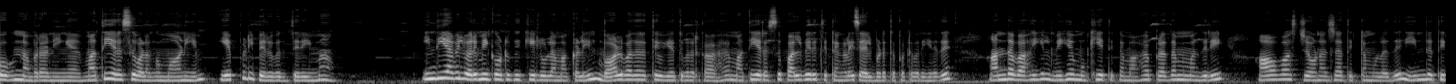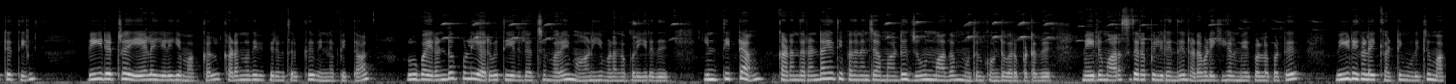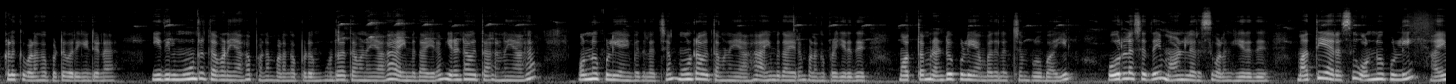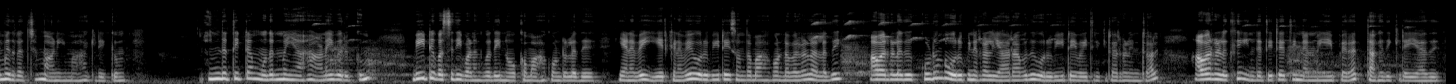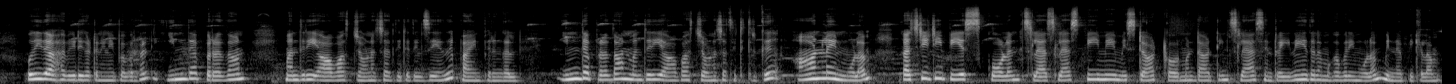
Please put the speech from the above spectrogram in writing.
போகும் நபரா நீங்கள் மத்திய அரசு வழங்கும் மானியம் எப்படி பெறுவது தெரியுமா? இந்தியாவில் வறுமை கோட்டுக்கு கீழ் உள்ள மக்களின் வாழ்வாதாரத்தை உயர்த்துவதற்காக மத்திய அரசு பல்வேறு திட்டங்களை செயல்படுத்தப்பட்டு வருகிறது. அந்த வகையில் மிக முக்கிய திட்டமாக பிரதம மந்திரி ஆவாஸ் ஜோனஜா திட்டம் உள்ளது. இந்த திட்டத்தில் வீடற்ற ஏழை எளிய மக்கள் கடனுதவி பெறுவதற்கு விண்ணப்பித்தால் ரூபாய் ரெண்டு புள்ளி அறுபத்தி ஏழு லட்சம் வரை மானியம் வழங்கப்படுகிறது. இத்திட்டம் கடந்த ரெண்டாயிரத்தி பதினஞ்சாம் ஆண்டு ஜூன் மாதம் முதல் கொண்டு வரப்பட்டது. மேலும் அரசு தரப்பில் இருந்து நடவடிக்கைகள் மேற்கொள்ளப்பட்டு வீடுகளை கட்டி முடித்து மக்களுக்கு வழங்கப்பட்டு வருகின்றன. இதில் மூன்று தவணையாக பணம் வழங்கப்படும். முதல் தவணையாக ஐம்பதாயிரம் இரண்டாவது தவணையாக ஒன்று புள்ளி ஐம்பது லட்சம் மூன்றாவது தவணையாக ஐம்பதாயிரம் வழங்கப்படுகிறது. மொத்தம் ரெண்டு புள்ளி ஐம்பது லட்சம் ரூபாயில் ஒரு லட்சத்தை மாநில அரசு வழங்குகிறது. மத்திய அரசு ஒன்று புள்ளி ஐம்பது லட்சம் மானியமாக கிடைக்கும். இந்த திட்டம் முதன்மையாக அனைவருக்கும் வீட்டு வசதி வழங்குவதை நோக்கமாக கொண்டுள்ளது. எனவே ஏற்கனவே ஒரு வீட்டை சொந்தமாக கொண்டவர்கள் அல்லது அவர்களது குடும்ப உறுப்பினர்கள் யாராவது ஒரு வீட்டை வைத்திருக்கிறார்கள் என்றால் அவர்களுக்கு இந்த திட்டத்தின் நன்மையை பெற தகுதி கிடையாது. புதிதாக வீடு கட்ட நினைப்பவர்கள் இந்த பிரதான் மந்திரி ஆவாஸ் ஜோனசா திட்டத்தில் சேர்ந்து பயன்பெறுங்கள். இந்த பிரதான் மந்திரி ஆவாஸ் ஜோனசா திட்டத்திற்கு ஆன்லைன் மூலம் HTTPS colon slash slash பிமே miss dot government dot in slash என்ற இணையதள முகவரி மூலம் விண்ணப்பிக்கலாம்.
